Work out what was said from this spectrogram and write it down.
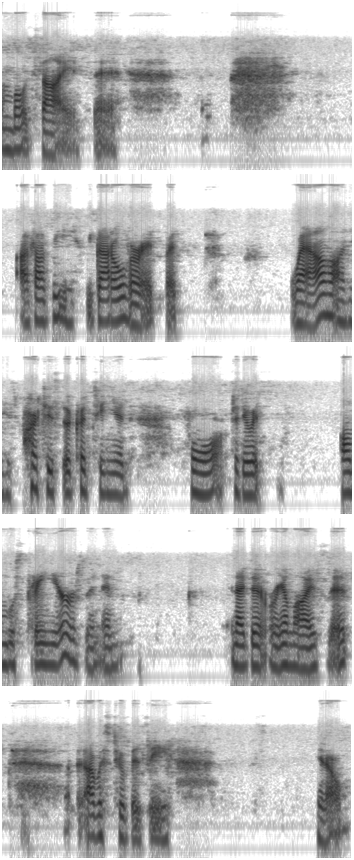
on both sides. I thought we, we got over it, but well, on his part, he still continued for to do it almost three years, and and, and I didn't realize it. I was too busy, you know,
